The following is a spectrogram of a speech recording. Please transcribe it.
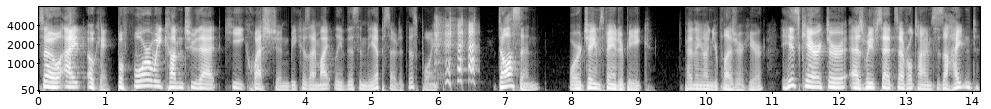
So, I, okay, before we come to that key question, because I might leave this in the episode at this point, Dawson, or James Van Der Beek, depending on your pleasure here, his character, as we've said several times, is a heightened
